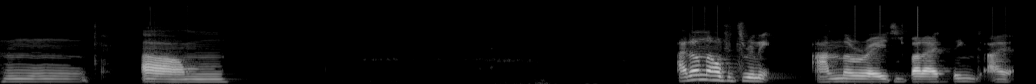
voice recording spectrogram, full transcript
Hmm um I don't know if it's really underrated, but I think I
